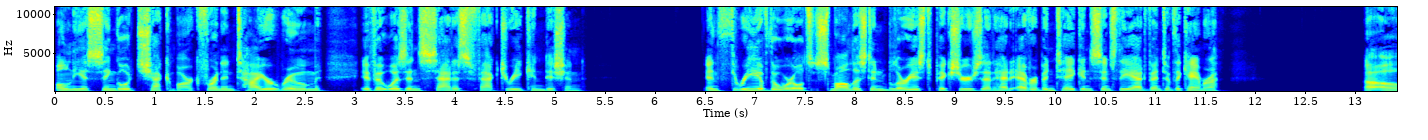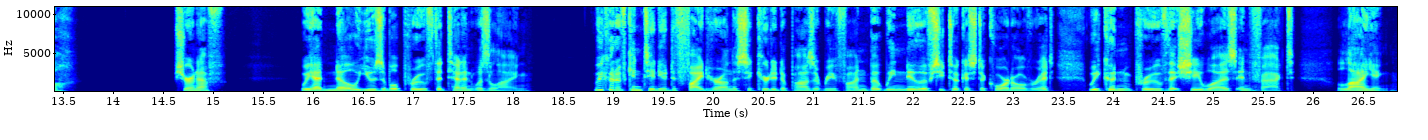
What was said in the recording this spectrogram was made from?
only a single check mark for an entire room if it was in satisfactory condition. And three of the world's smallest and blurriest pictures that had ever been taken since the advent of the camera. Uh oh. Sure enough, we had no usable proof the tenant was lying. We could have continued to fight her on the security deposit refund, but we knew if she took us to court over it, we couldn't prove that she was, in fact, lying.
